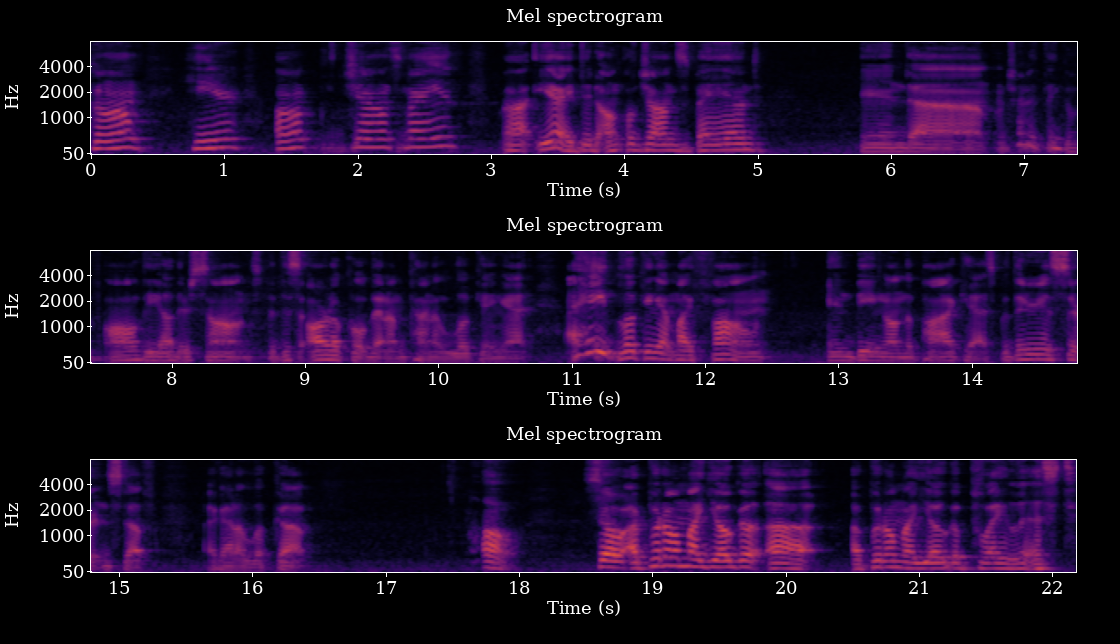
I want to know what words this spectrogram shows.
Come here, Uncle John's band. Uh, yeah, he did Uncle John's band, and uh, I'm trying to think of all the other songs. But this article that I'm kind of looking at, I hate looking at my phone and being on the podcast, but there is certain stuff I gotta look up. Oh, so I put on my yoga. Uh, I put on my yoga playlist,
